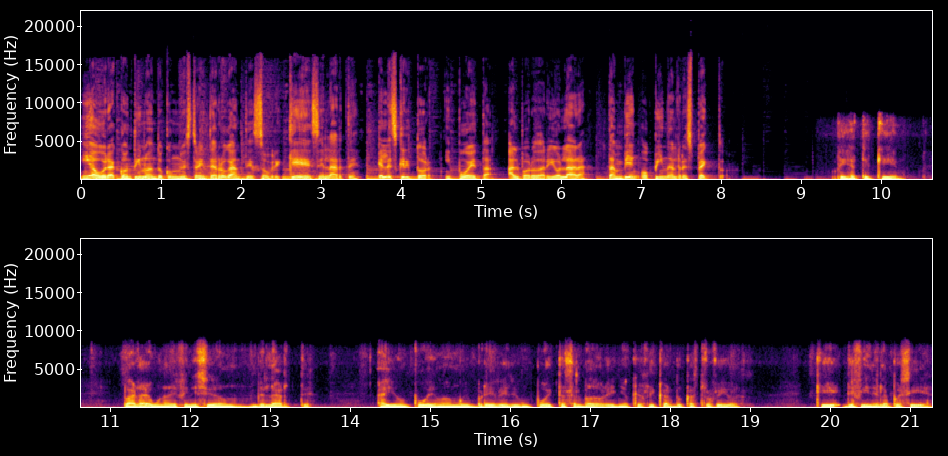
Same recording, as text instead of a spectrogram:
Y ahora, continuando con nuestra interrogante sobre qué es el arte, el escritor y poeta Álvaro Darío Lara también opina al respecto. Fíjate que para una definición del arte hay un poema muy breve de un poeta salvadoreño que es Ricardo Castro Rivas, que define la poesía.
